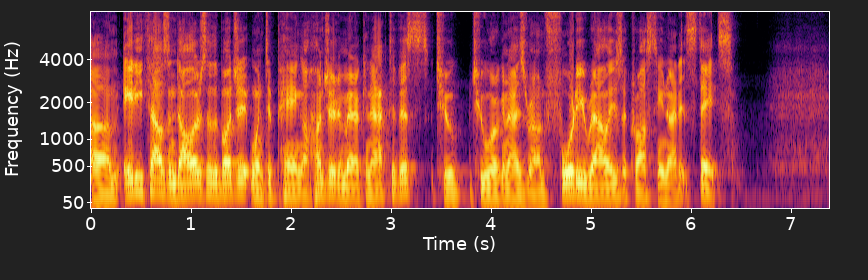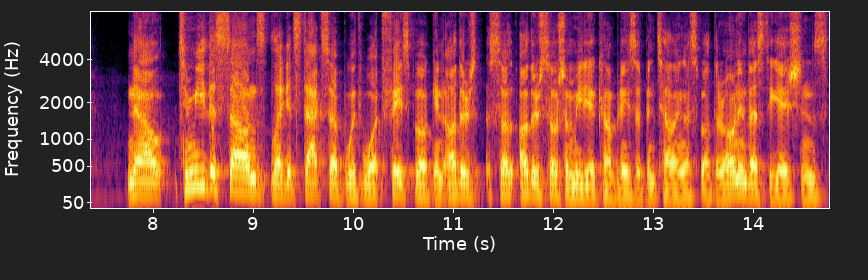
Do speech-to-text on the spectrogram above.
Um, $80,000 of the budget went to paying 100 American activists to, to organize around 40 rallies across the United States. Now, to me, this sounds like it stacks up with what Facebook and other, so, other social media companies have been telling us about their own investigations.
